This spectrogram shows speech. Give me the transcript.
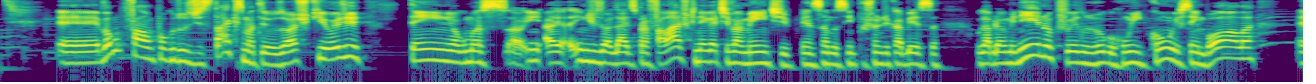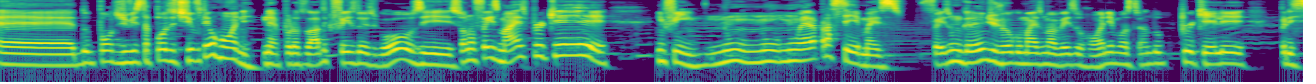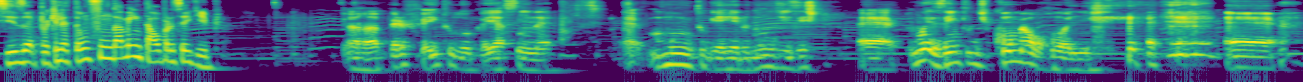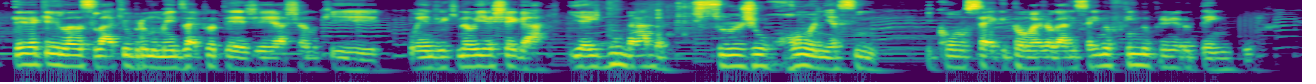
É, vamos falar um pouco dos destaques, Matheus? Eu acho que hoje tem algumas individualidades para falar. Acho que negativamente, pensando assim, puxando de cabeça, o Gabriel Menino, que fez um jogo ruim com e sem bola. é, do ponto de vista positivo, tem o Rony, né? Por outro lado, que fez dois gols e só não fez mais porque, enfim, não, não, não era para ser, mas fez um grande jogo mais uma vez o Rony, mostrando porque ele precisa, porque ele é tão fundamental para essa equipe. Aham, perfeito, Luca. E assim, né? É muito guerreiro, não desiste. É, um exemplo de como é o Rony. é, teve aquele lance lá que o Bruno Mendes vai proteger, achando que o Hendrick não ia chegar. E aí, do nada, surge o Rony, assim, e consegue tomar jogada. Isso aí no fim do primeiro tempo.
